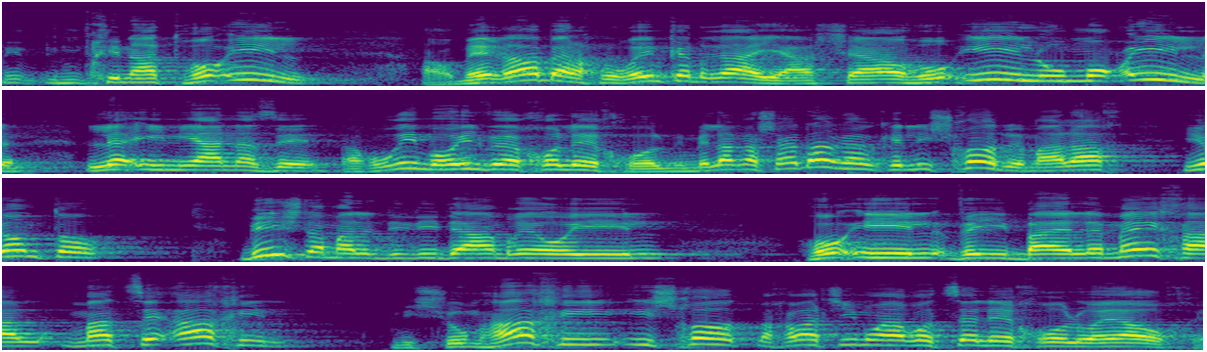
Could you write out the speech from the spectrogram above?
מבחינת הועיל. אומר רבי, אנחנו רואים כאן ראיה שההועיל הוא מועיל לעניין הזה. אנחנו רואים מועיל ויכול לאכול, ממילא רשאי אדם גם כן לשחוט במהלך יום טוב. בישלמה לדידי דאמרי הועיל, הועיל ויבא אלי מיכל, מצה אכיל. משום הכי ישחוט, מחמת שאם הוא היה רוצה לאכול הוא היה אוכל,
